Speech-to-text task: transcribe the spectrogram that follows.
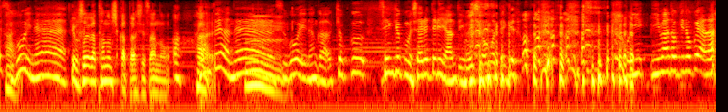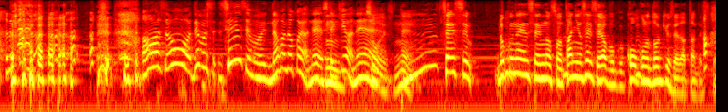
えすごいね、結構それが楽しかったらしいです。あのあ、はい。本当やね、うん。すごい。なんか曲選曲も洒落てるやんって今一瞬思ってんけど。今時の子やな ああそう。でも先生もなかなかやね。素敵やね、うんそうですね。うん。先生6年生のその担任の先生は僕高校の同級生だったんですけ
